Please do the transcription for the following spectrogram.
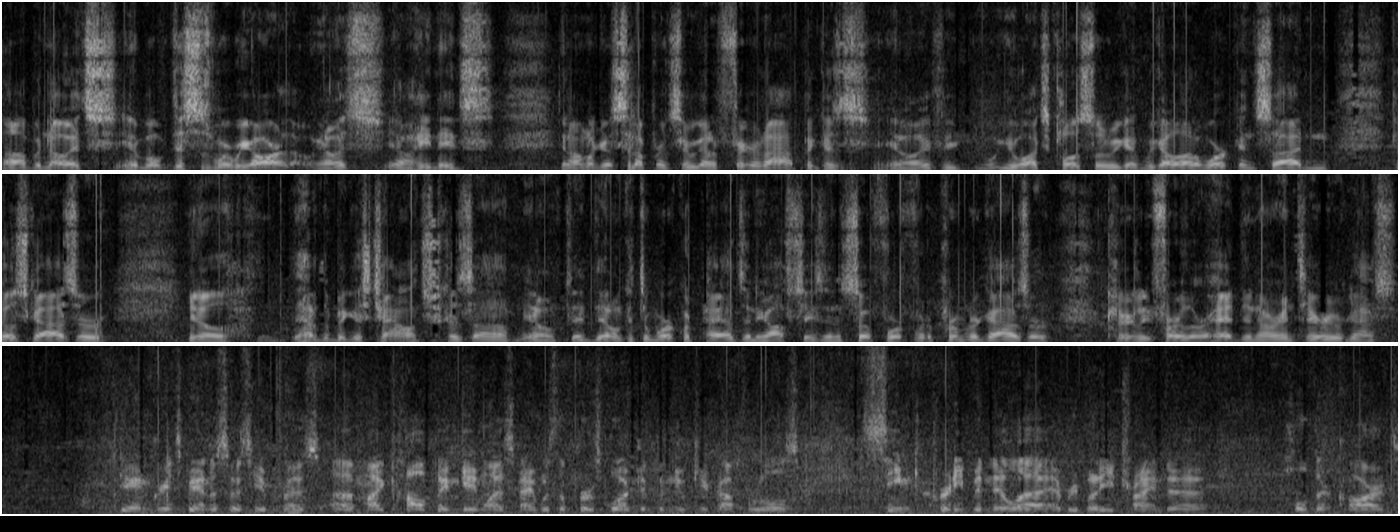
uh, but no, it's you know, but this is where we are though. You know, it's you know he needs. You know, I'm not going to sit up here and say we got to figure it out because you know if you, you watch closely, we got we got a lot of work inside, and those guys are, you know, have the biggest challenge because uh, you know they, they don't get to work with pads in the off season and so forth. Where the perimeter guys are clearly further ahead than our interior guys. Dan Greenspan, Associate Press. Uh, Mike Hall of Fame game last night was the first look at the new kickoff rules. Seemed pretty vanilla. Everybody trying to hold their cards.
